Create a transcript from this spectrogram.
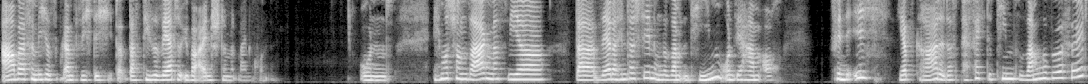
Aber für mich ist ganz wichtig, dass diese Werte übereinstimmen mit meinen Kunden. Und ich muss schon sagen, dass wir da sehr dahinter stehen im gesamten Team und wir haben auch finde ich, jetzt gerade das perfekte Team zusammengewürfelt.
